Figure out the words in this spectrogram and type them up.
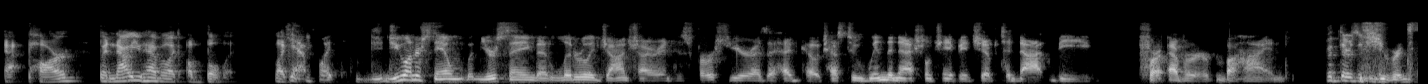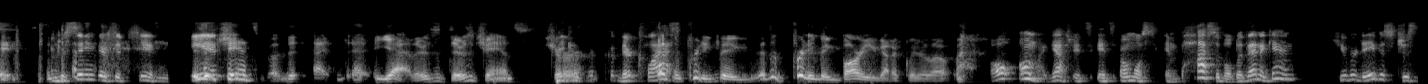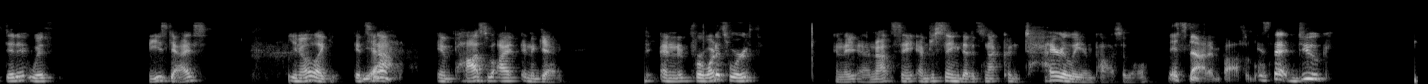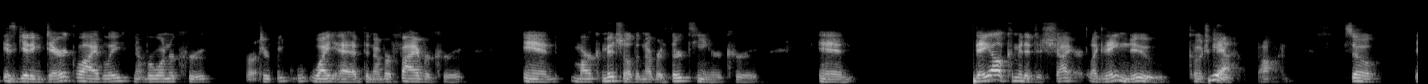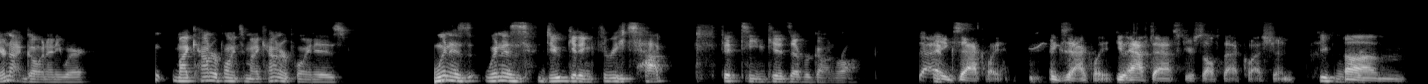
at par, but now you have like a bullet. Like yeah, but do you understand what you're saying that literally Jon Scheyer in his first year as a head coach has to win the national championship to not be forever behind but there's a Hubert Davis. I'm just saying there's a chance. There's and, a chance. Yeah, there's there's a chance. Sure. They're, they're class. That's a pretty big. That's a pretty big bar you got to clear though. Oh oh my gosh, it's it's almost impossible. But then again, Hubert Davis just did it with these guys. You know, like it's yeah. not impossible. I and again, and for what it's worth, and they, I'm not saying I'm just saying that it's not entirely impossible. It's not impossible. Is that Duke is getting Dereck Lively, number one recruit, right. Whitehead, the number five recruit, and Mark Mitchell, the number 13 recruit. And they all committed to Scheyer. Like they knew Coach K yeah. was gone. So they're not going anywhere. My counterpoint to my counterpoint is when has when has Duke getting three top 15 kids ever gone wrong? Exactly. Exactly. You have to ask yourself that question. Um,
